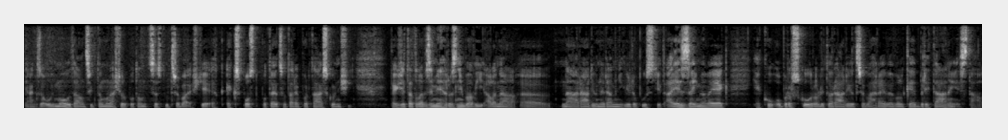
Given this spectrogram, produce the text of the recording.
nějak zaujmout a on si k tomu našel potom cestu třeba ještě ex post po té, co ta reportáž skončí. Takže ta televize mě hrozně baví, ale na, eh, na rádiu nedám nikdy dopustit. A je zajímavé, jak, jakou obrovskou roli to rádio třeba hraje ve Velké Británii stále.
